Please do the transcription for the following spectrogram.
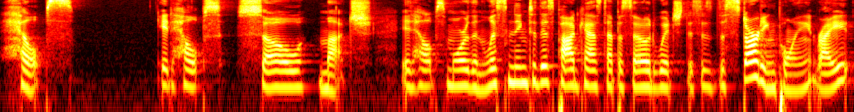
helps. It helps so much. It helps more than listening to this podcast episode, which this is the starting point, right?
